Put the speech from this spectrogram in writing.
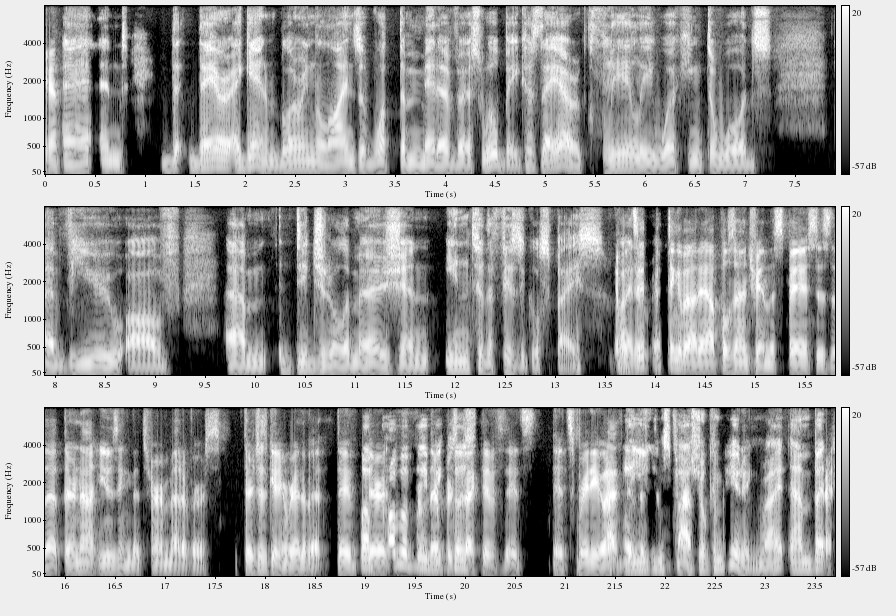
Yeah. And th- they're again blurring the lines of what the metaverse will be because they are clearly working towards a view of um, digital immersion into the physical space. Yeah, right? The thing about Apple's entry in the space is that they're not using the term metaverse. They're just getting rid of it. They, well, they're, probably from their because perspective, it's it's radioactive. they're using spatial computing, right? Um, but Right.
